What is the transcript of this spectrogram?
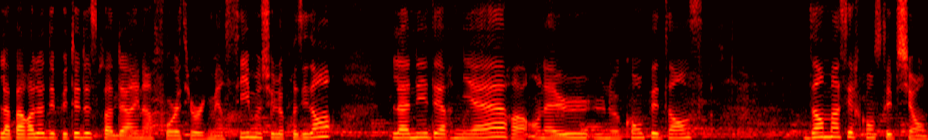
La parole au député de Spadina-Fort York. Merci, Monsieur le Président. L'année dernière, on a eu une compétence dans ma circonscription.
